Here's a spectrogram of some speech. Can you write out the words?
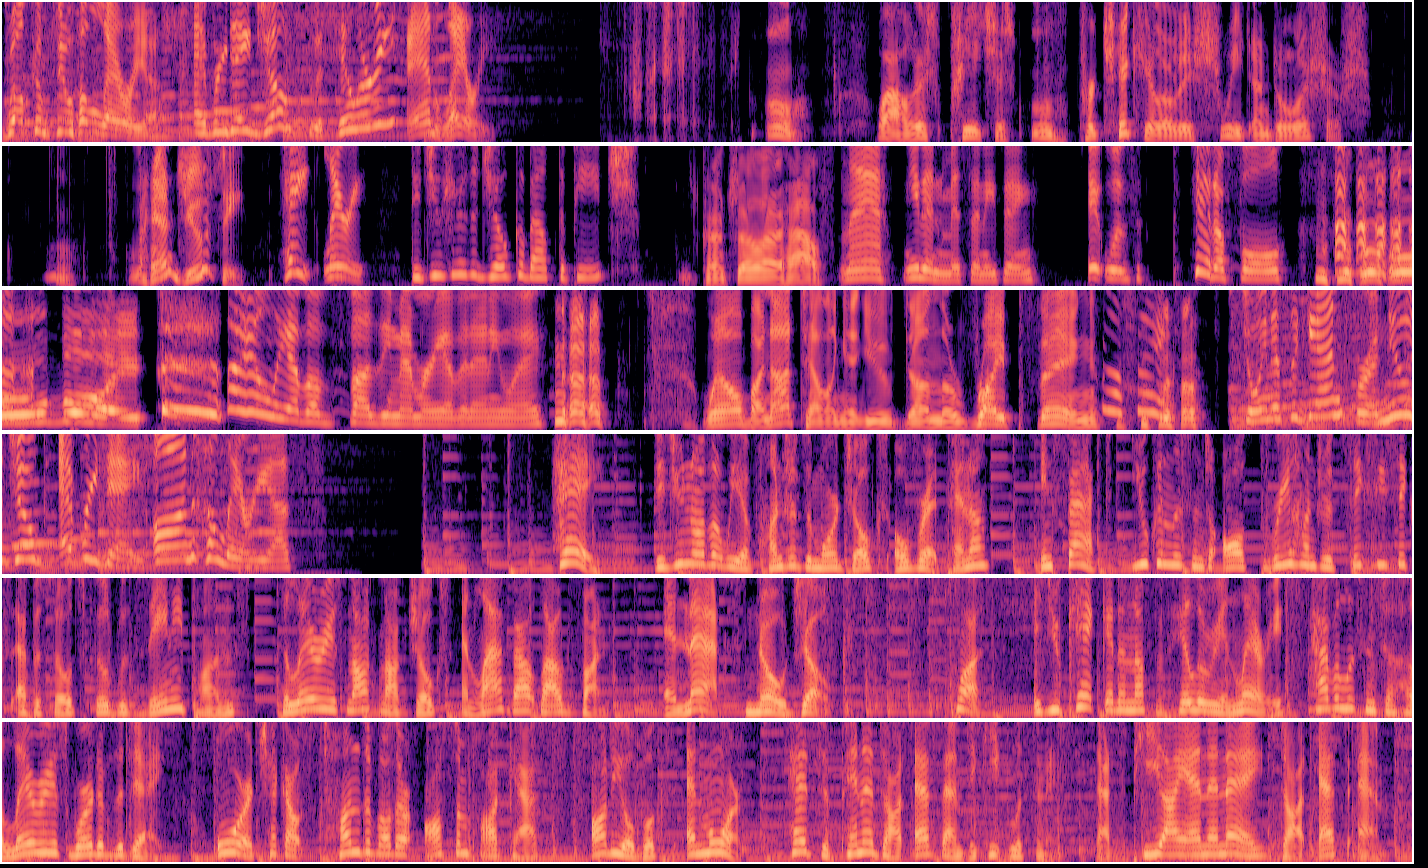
Welcome to Hilarious Everyday jokes with Hillary and Larry. Mm. Wow, this peach is mm, particularly sweet and delicious. Mm. And juicy. Hey, Larry, did you hear the joke about the peach? Can't say that I have. Nah, you didn't miss anything. It was pitiful. oh boy. I only have a fuzzy memory of it anyway. well, by not telling it, you've done the ripe thing. Oh, thanks. Join us again for a new joke every day on Hilarious. Hey, did you know that we have hundreds of more jokes over at Pinna? In fact, you can listen to all 366 episodes filled with zany puns, hilarious knock knock jokes, and laugh out loud fun. And that's no joke. Plus, if you can't get enough of Hillary and Larry, have a listen to Hilarious Word of the Day, or check out tons of other awesome podcasts, audiobooks, and more. Head to pinna.fm to keep listening. That's P I N N A dot FM.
